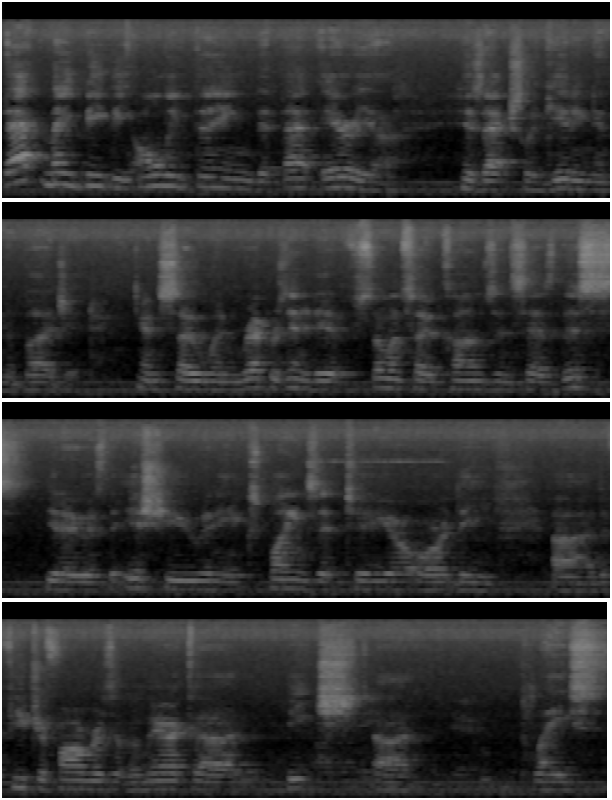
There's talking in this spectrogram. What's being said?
that may be the only thing that that area is actually getting in the budget. And so when Representative so-and-so comes and says this, you know, is the issue and he explains it to you or the, uh, the Future Farmers of America beach uh, place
